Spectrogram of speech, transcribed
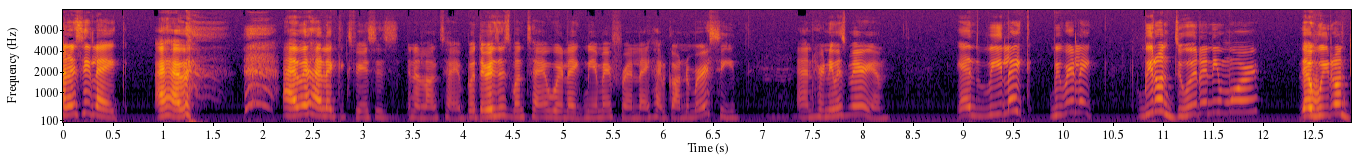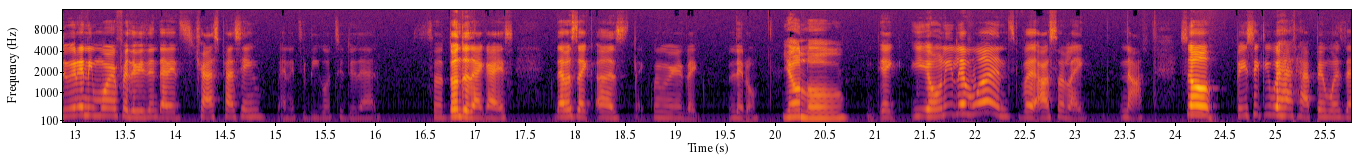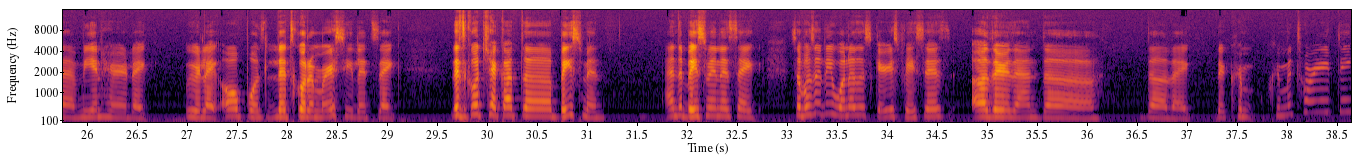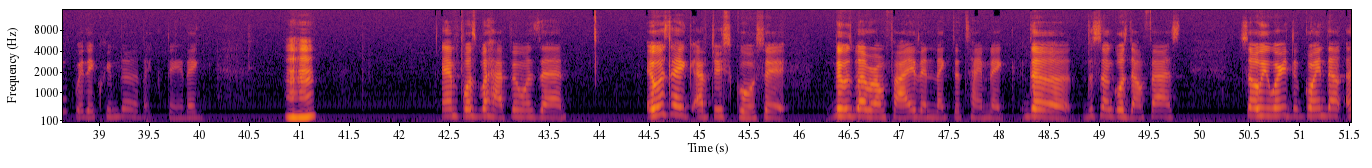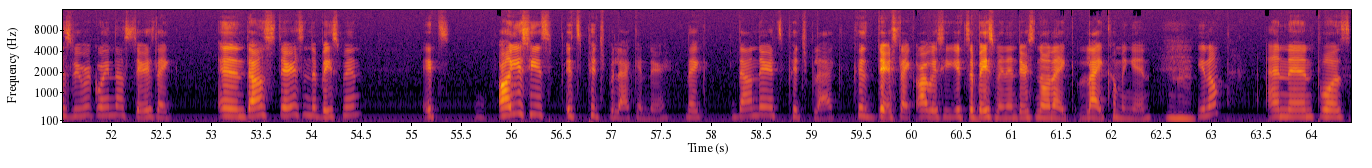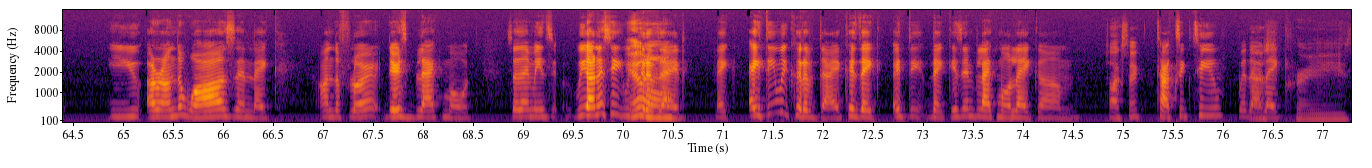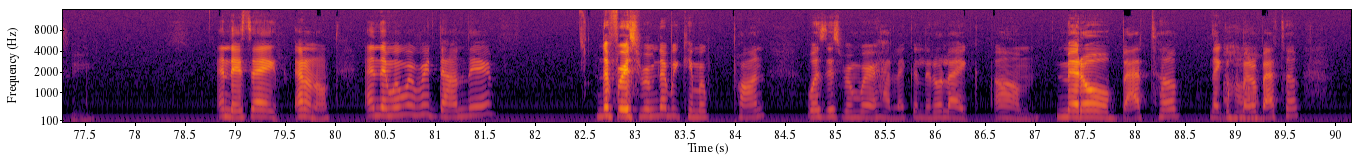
honestly, like I haven't, I haven't had like experiences in a long time. But there was this one time where like me and my friend like had gone to Mercy, mm-hmm. and her name is Miriam, and we like we were like we don't do it anymore. That we don't do it anymore for the reason that it's trespassing and it's illegal to do that. So don't do that, guys. That was like us, like when we were like little. YOLO. Like you only live once, but also like nah. So basically, what had happened was that me and her like we were like, oh, pues let's go to Mercy. Let's like let's go check out the basement. And the basement is like supposedly one of the scariest places other than the the like the crem- crematory I think where they creme the like they like Mm-hmm. and pues what happened was that it was like after school so it, it was around five and like the time like the the sun goes down fast so we were going down as we were going downstairs like and downstairs in the basement it's all you see is it's pitch black in there like down there it's pitch black because there's like obviously it's a basement and there's no like light coming in Mm-hmm. you know and then was you around the walls and like on the floor there's black mold so that means we honestly we could have died like i think we could have died because like i think like isn't black mold like um Toxic. toxic to you without That's like crazy. and there's like i don't know and then when we were down there the first room that we came upon was this room where it had like a little like um metal bathtub like a metal Uh-huh. bathtub.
